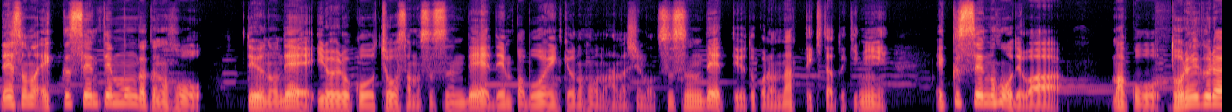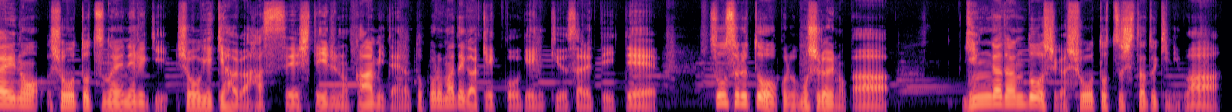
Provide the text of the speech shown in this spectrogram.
で、その X 線天文学の方っていうので、いろいろこう調査も進んで、電波望遠鏡の方の話も進んでっていうところになってきたときに、X 線の方では、まあこう、どれぐらいの衝突のエネルギー、衝撃波が発生しているのかみたいなところまでが結構言及されていて、そうすると、これ面白いのが、銀河団同士が衝突した時には、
